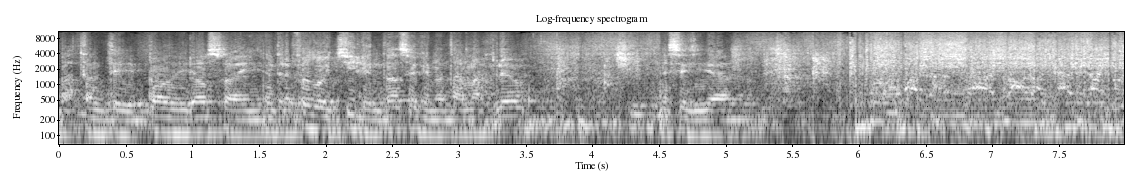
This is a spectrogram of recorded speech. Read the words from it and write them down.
bastante poderoso ahí. Entre Fuego y Chile entonces, que no están más creo, necesidad. Necesidad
